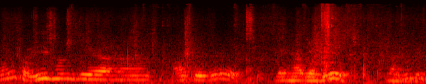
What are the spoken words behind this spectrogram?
Or... Also, even the uh, earthen wall, they have a roof like this.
